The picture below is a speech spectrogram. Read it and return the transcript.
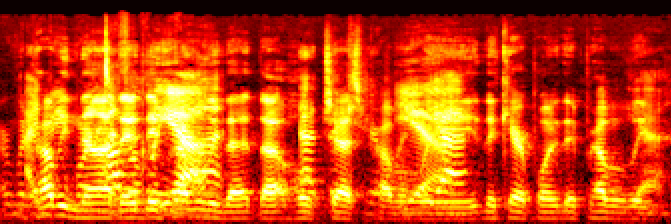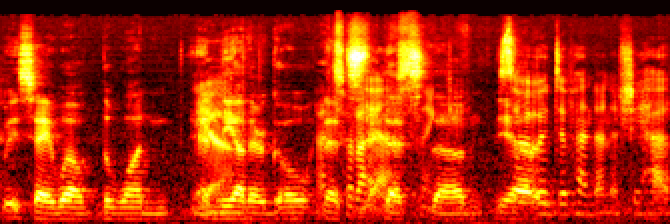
Or would it Probably be not. They, they Probably, yeah. probably that that hope At chest care- probably Yeah. the care point. They probably Yeah. say, well, the one and the other go. That's That's what I was that's the thinking. yeah. So it would depend on if she had,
